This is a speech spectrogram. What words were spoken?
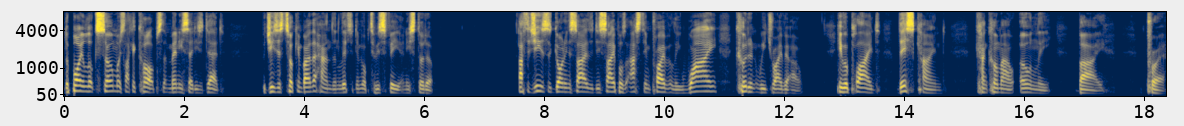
The boy looked so much like a corpse that many said he's dead. But Jesus took him by the hand and lifted him up to his feet, and he stood up. After Jesus had gone inside, the disciples asked him privately, Why couldn't we drive it out? He replied, This kind can come out only by prayer.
